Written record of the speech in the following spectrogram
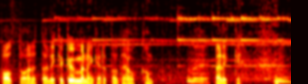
polttoainetta, eli kymmenen kertaa tehokkaampi niin. melkein. Mm.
